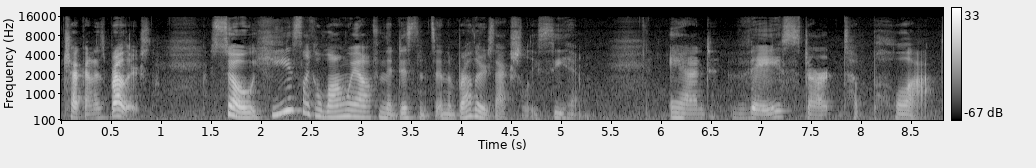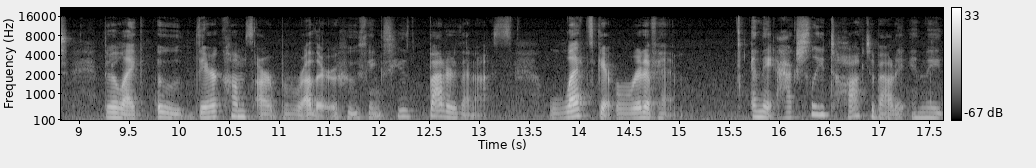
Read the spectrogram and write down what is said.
check on his brothers. So he's like a long way off in the distance, and the brothers actually see him. And they start to plot. They're like, oh, there comes our brother who thinks he's better than us. Let's get rid of him. And they actually talked about it and they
